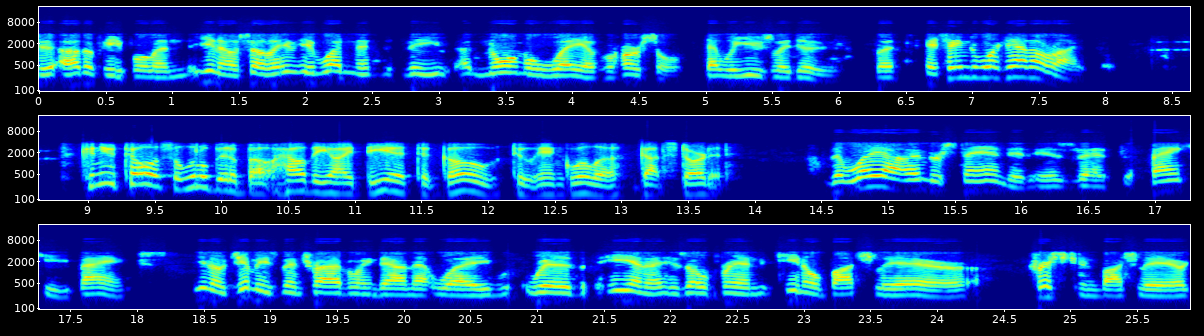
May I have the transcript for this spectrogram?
to other people and you know so it, it wasn't the normal way of rehearsal that we usually do but it seemed to work out all right can you tell us a little bit about how the idea to go to anguilla got started? The way i understand it is that Bankie Banx you know, Jimmy's been traveling down that way with he and his old friend Kino Bachelier, Christian Bachelier,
